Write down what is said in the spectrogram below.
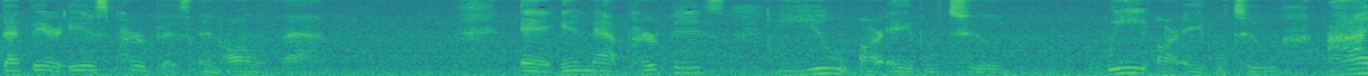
that there is purpose in all of that. And in that purpose, you are able to, we are able to, I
